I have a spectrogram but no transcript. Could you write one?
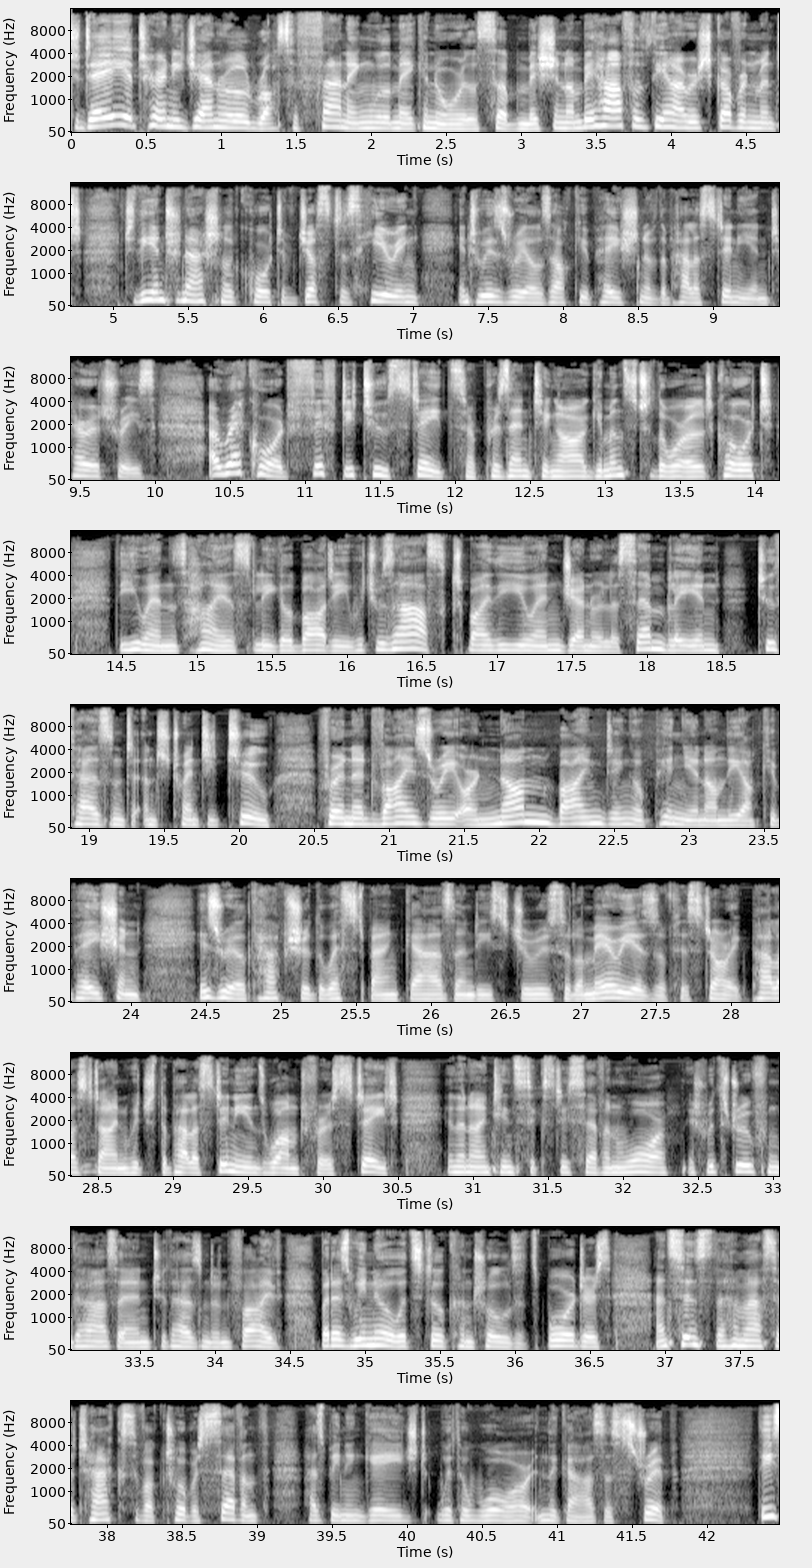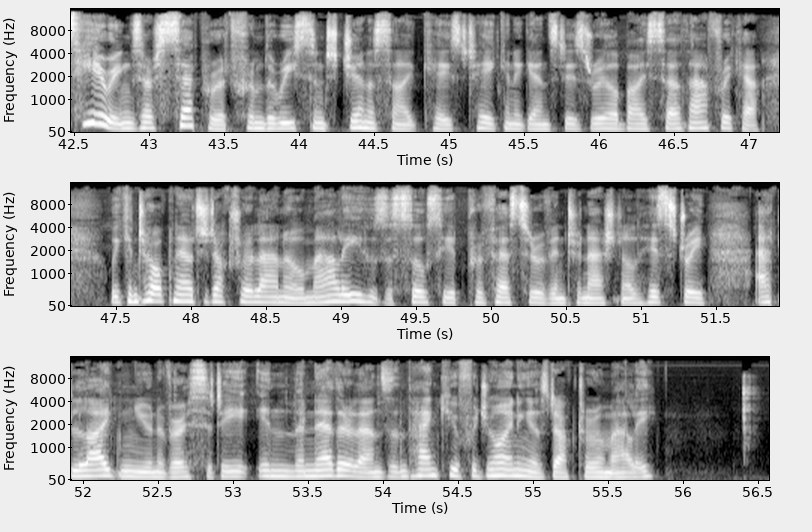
Today, Attorney General Rossa Fanning will make an oral submission on behalf of the Irish Government to the International Court of Justice hearing into Israel's occupation of the Palestinian territories. A record 52 states are presenting arguments to the World Court, the UN's highest legal body, which was asked by the UN General Assembly in 2022 for an advisory or non binding opinion on the occupation. Israel captured the West Bank, Gaza, and East Jerusalem areas of historic Palestine, which the Palestinians want for a state in the 1967 war. It withdrew from Gaza in 2005, but as we know, it still controls its borders. And since the Hamas attacks of October 7th, has been engaged with a war in the Gaza Strip. These hearings are separate from the recent genocide case taken against Israel by South Africa. We can talk now to Dr. Alanna O'Malley, who's Associate Professor of International History at Leiden University in the Netherlands. And thank you for joining us, Dr. O'Malley.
